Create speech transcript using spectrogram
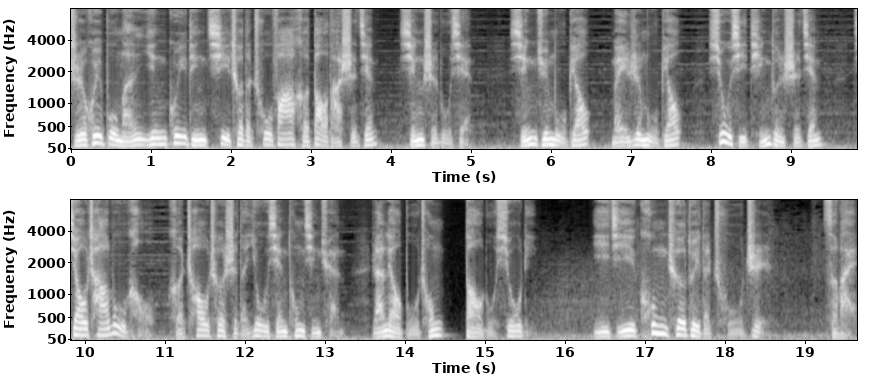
指挥部门应规定汽车的出发和到达时间、行驶路线、行军目标、每日目标、休息停顿时间、交叉路口和超车时的优先通行权、燃料补充、道路修理，以及空车队的处置。此外，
